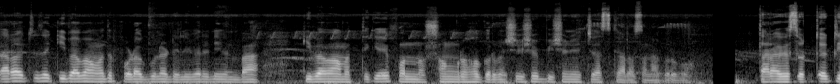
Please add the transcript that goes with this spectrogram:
তারা হচ্ছে যে কীভাবে আমাদের প্রোডাক্টগুলো ডেলিভারি নেবেন বা কীভাবে আমার থেকে পণ্য সংগ্রহ করবেন সেই সব বিষয় নিয়ে হচ্ছে আজকে আলোচনা করব। তার আগে ছোট্ট একটি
